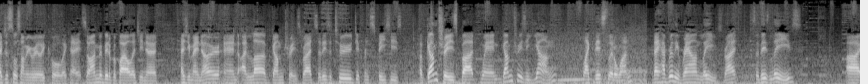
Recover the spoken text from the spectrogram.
I just saw something really cool. Okay, so I'm a bit of a biology nerd, as you may know, and I love gum trees, right? So these are two different species of gum trees, but when gum trees are young, like this little one, they have really round leaves, right? So these leaves are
